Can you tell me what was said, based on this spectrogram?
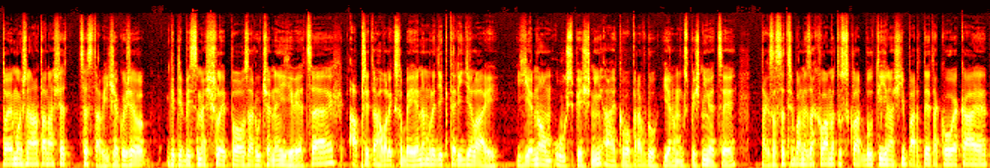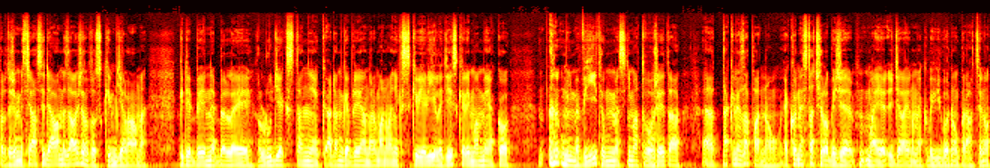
to je možná ta naše cesta, víš, jakože kdyby jsme šli po zaručených věcech a přitahovali k sobě jenom lidi, kteří dělají jenom úspěšný a jako opravdu jenom úspěšné věci, tak zase třeba nezachováme tu skladbu té naší party takovou, jaká je, protože my třeba si dáváme záležet na to, s kým děláme. Kdyby nebyli Luděk Staněk, Adam Gabriel, Roman Vaněk skvělí lidi, s kterými my jako umíme vidět, umíme s nimi tvořit a, a tak nezapadnou. Jako nestačilo by, že mají, dělají jenom jakoby výbornou práci. No,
